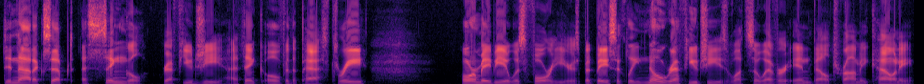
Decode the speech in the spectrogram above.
did not accept a single refugee, I think, over the past three or maybe it was four years, but basically no refugees whatsoever in Beltrami County.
